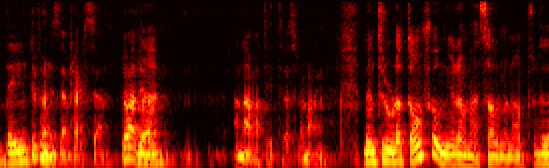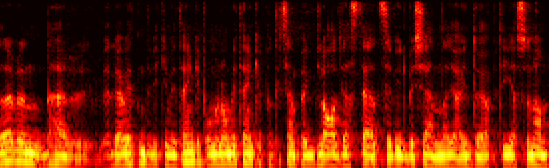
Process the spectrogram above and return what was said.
det inte funnits den praxisen, då hade jag Nej. anammat ditt resonemang. Men tror du att de sjunger de här psalmerna? För det där är väl det här, jag vet inte vilken vi tänker på, men om vi tänker på till exempel Glad jag städse vill bekänna, jag är döpt i Jesu namn.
